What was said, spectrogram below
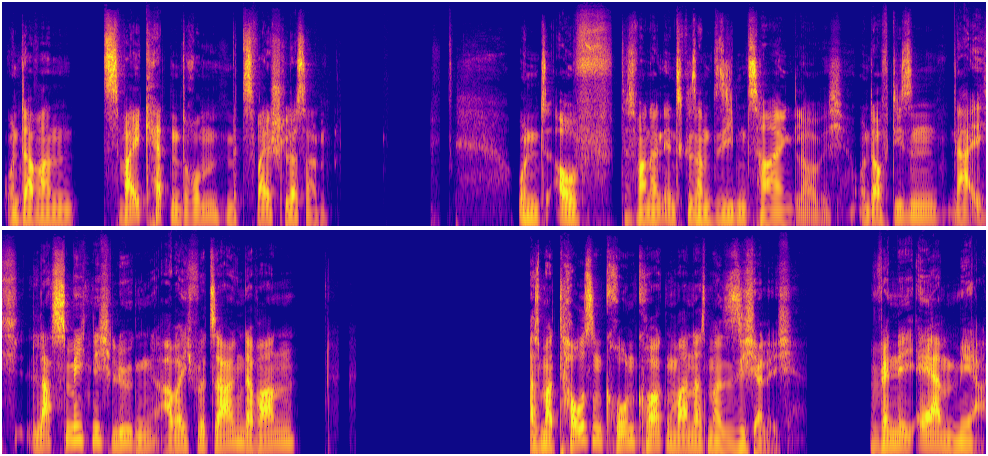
und da waren zwei Ketten drum mit zwei Schlössern. Und auf, das waren dann insgesamt sieben Zahlen, glaube ich. Und auf diesen, na, ich lass mich nicht lügen, aber ich würde sagen, da waren, also mal 1000 Kronkorken waren das mal sicherlich. Wenn nicht eher mehr.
